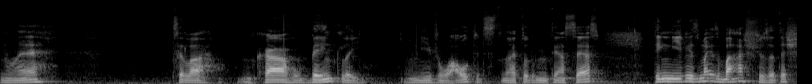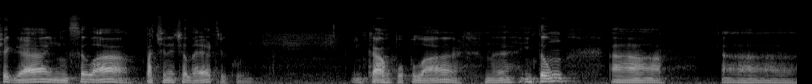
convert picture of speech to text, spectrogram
não é? Sei lá, um carro Bentley, um nível alto, não é todo mundo tem acesso tem níveis mais baixos até chegar em, sei lá, patinete elétrico, em, carro popular, né? Então, a, a,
